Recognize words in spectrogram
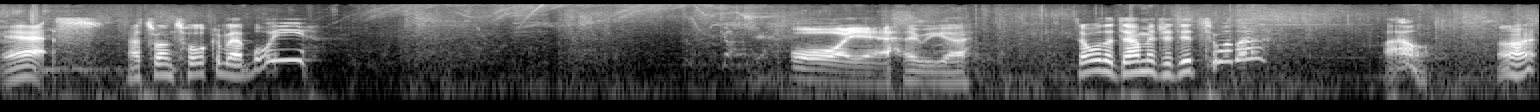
Yes, that's what I'm talking about, boy. Oh yeah, there we go. Is that all the damage I did to her there? Wow. Alright.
